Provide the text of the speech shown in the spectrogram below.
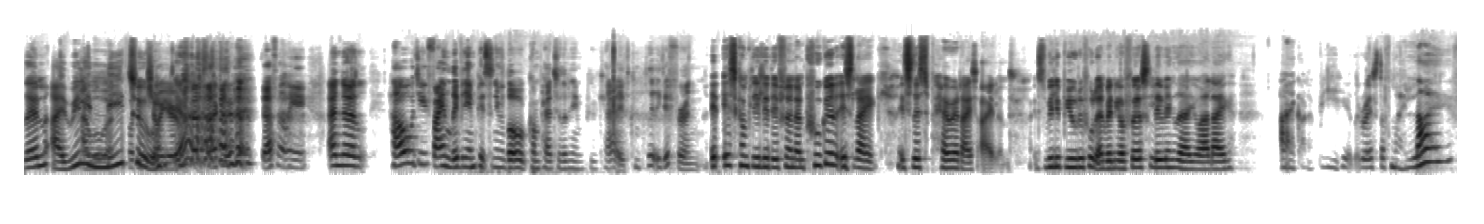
then I really I will need to. show you. Yeah, exactly. Definitely. And uh, how do you find living in Phitsanulok compared to living in Phuket? It's completely different. It is completely different, and Phuket is like it's this paradise island. It's really beautiful, and when you're first living there, you are like, I'm gonna be here the rest of my life.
